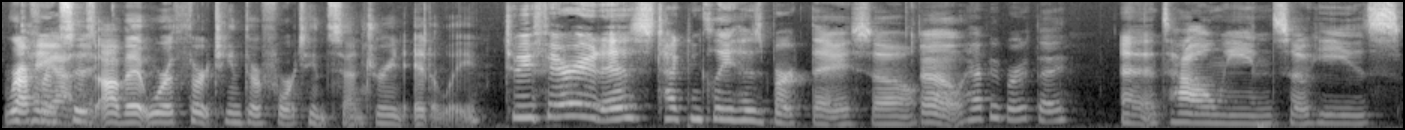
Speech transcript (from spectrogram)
references Chaotic. of it were 13th or 14th century in Italy. To be fair, it is technically his birthday, so Oh, happy birthday! and it's Halloween, so he's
